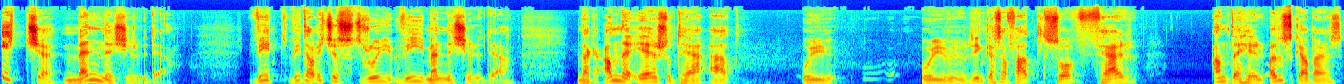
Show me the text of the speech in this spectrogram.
ikke mennesker i det. Vi, vi tar ikke strøy vi mennesker i det. Noe annet er så til at og, og ringa seg fall så fær andre her ønskaperens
